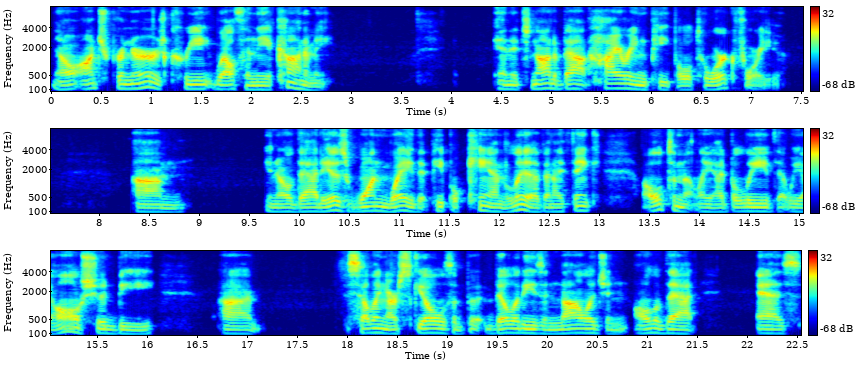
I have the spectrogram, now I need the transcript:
no entrepreneurs create wealth in the economy and it's not about hiring people to work for you um, you know, that is one way that people can live. And I think ultimately, I believe that we all should be uh, selling our skills, abilities, and knowledge, and all of that as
